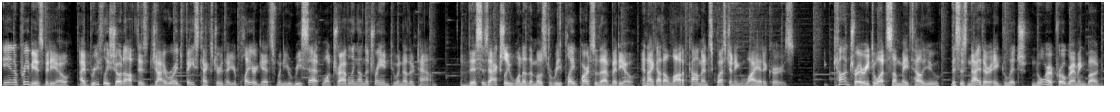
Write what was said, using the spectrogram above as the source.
In a previous video, I briefly showed off this gyroid face texture that your player gets when you reset while traveling on the train to another town. This is actually one of the most replayed parts of that video, and I got a lot of comments questioning why it occurs. Contrary to what some may tell you, this is neither a glitch nor a programming bug.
